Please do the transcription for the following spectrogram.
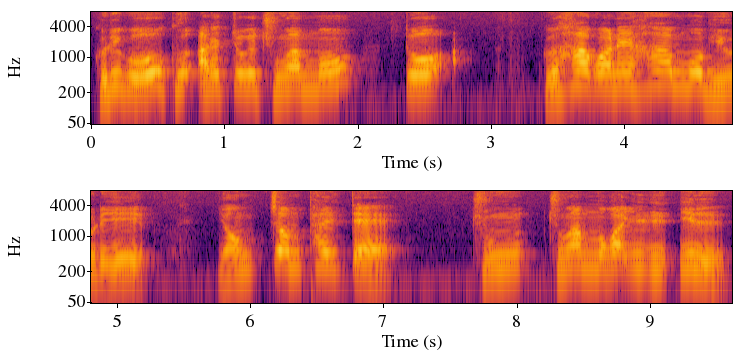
그리고 그 아래쪽의 중안모 또 그 하관의 하안모 비율이 0.8대 중, 중안모가 1, 1,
